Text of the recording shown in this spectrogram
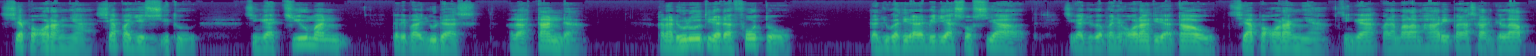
siapa orangnya, siapa Yesus itu. Sehingga ciuman daripada Yudas adalah tanda. Karena dulu tidak ada foto dan juga tidak ada media sosial, sehingga juga banyak orang tidak tahu siapa orangnya. Sehingga pada malam hari pada saat gelap,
